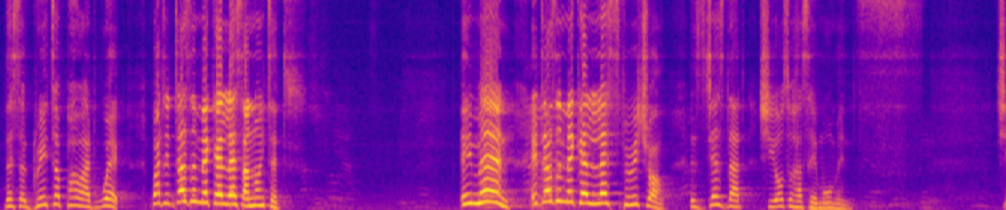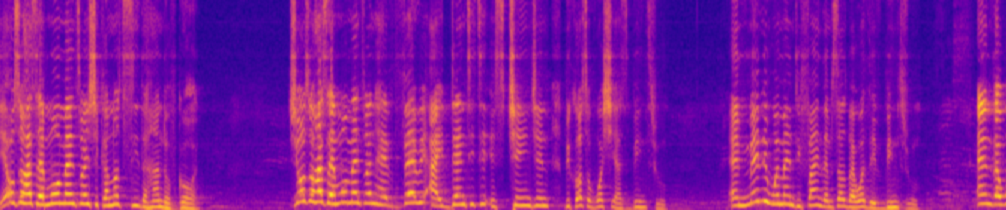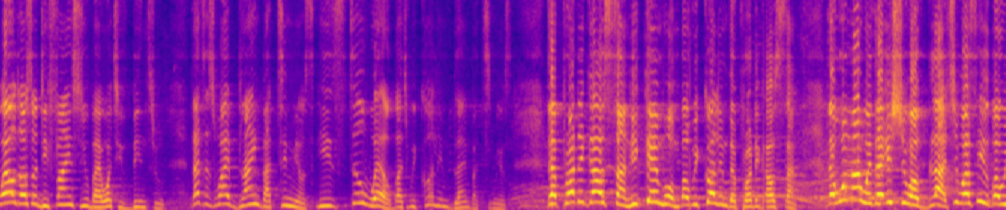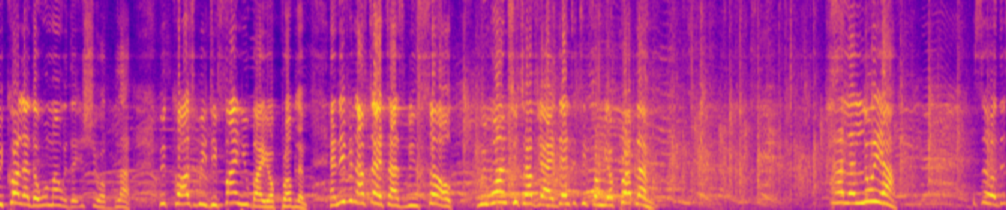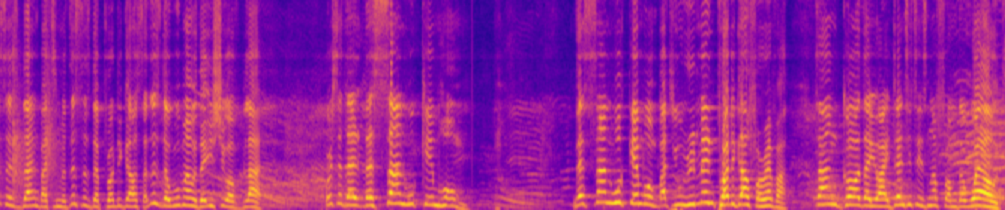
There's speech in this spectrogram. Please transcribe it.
There's a greater power at work, but it doesn't make her less anointed. Amen. It doesn't make her less spiritual. It's just that she also has her moments. She also has her moments when she cannot see the hand of God. She also has her moments when her very identity is changing because of what she has been through. And many women define themselves by what they've been through. And the world also defines you by what you've been through. That is why blind Bartimaeus, he's still well, but we call him blind Bartimaeus. The prodigal son, he came home, but we call him the prodigal son. The woman with the issue of blood, she was healed, but we call her the woman with the issue of blood because we define you by your problem. And even after it has been solved, we want you to have your identity from your problem. Hallelujah. So this is blind Bartimaeus. This is the prodigal son. This is the woman with the issue of blood. Where's the, the son who came home? The son who came home, but you remain prodigal forever. Thank God that your identity is not from the world.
